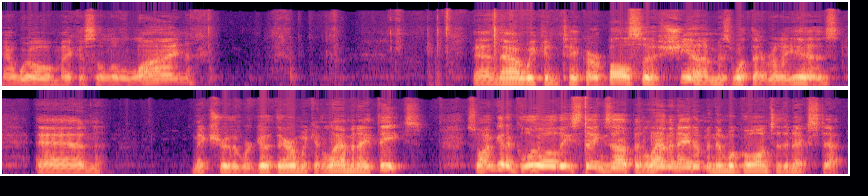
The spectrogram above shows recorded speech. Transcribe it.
and we'll make us a little line. And now we can take our balsa shim, is what that really is, and make sure that we're good there, and we can laminate these. So I'm going to glue all these things up and laminate them, and then we'll go on to the next step.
